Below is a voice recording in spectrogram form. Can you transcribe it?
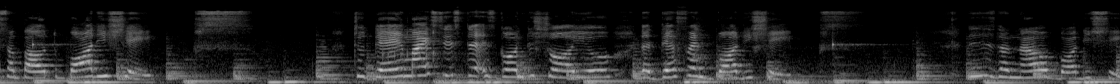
is about body shapes. Today my sister is going to show you the different body shapes. This is the now body shapes.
